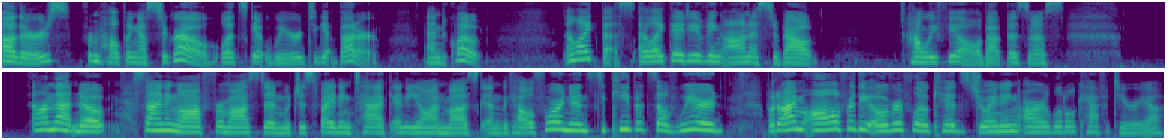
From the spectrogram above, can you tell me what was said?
others, from helping us to grow. Let's get weird to get better. End quote. I like this. I like the idea of being honest about how we feel about business. On that note, signing off from Austin, which is fighting tech and Elon Musk and the Californians to keep itself weird, but I'm all for the overflow kids joining our little cafeteria.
